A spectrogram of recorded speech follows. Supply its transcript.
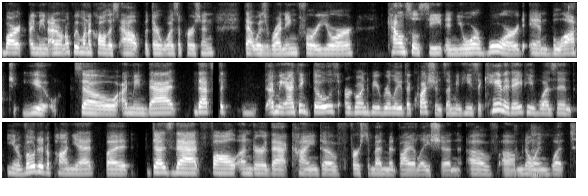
Bart, I mean, I don't know if we want to call this out, but there was a person that was running for your council seat in your ward and blocked you. So, I mean, that that's the I mean, I think those are going to be really the questions. I mean, he's a candidate, he wasn't, you know, voted upon yet, but does that fall under that kind of First Amendment violation of um, knowing what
